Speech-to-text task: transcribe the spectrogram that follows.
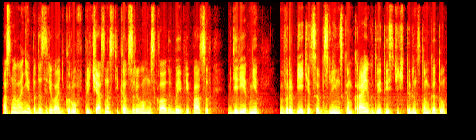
основания подозревать ГРУ в причастности ко взрывам на складах боеприпасов в деревне Врбетице в Злинском крае в 2014 году.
